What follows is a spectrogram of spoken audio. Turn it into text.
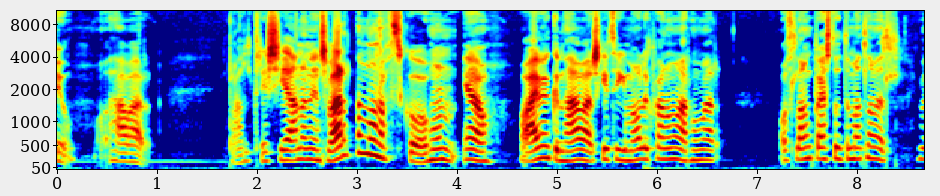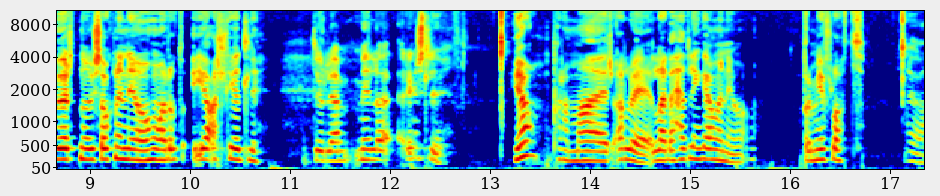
Jú, og það var bara aldrei síðan hann eins oft sko, hún, já, á æfingum það var, skipti ekki máli hvað hún var, hún var oft langbæst út um allan völl, vörn og í sókninni og hún var í öllu Duglega miðla reynslu. Já, bara maður alveg lærið helling af henni og bara mjög flott. Já,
